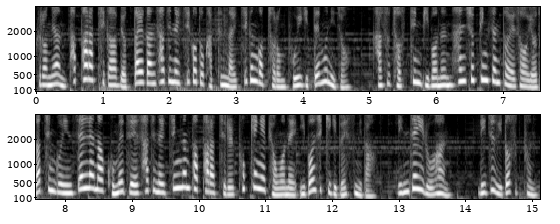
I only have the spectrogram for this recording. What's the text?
그러면 파파라치가 몇 달간 사진을 찍어도 같은 날 찍은 것처럼 보이기 때문이죠. 가수 저스틴 비버는 한 쇼핑센터에서 여자친구인 셀레나 고메즈의 사진을 찍는 파파라치를 폭행해 병원에 입원시키기도 했습니다. 린제이 로한, 리즈 위더스푼,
